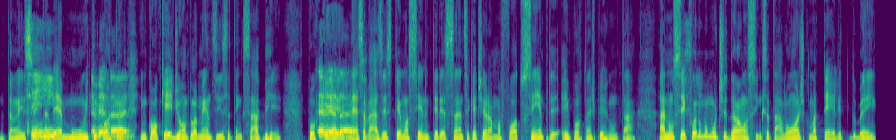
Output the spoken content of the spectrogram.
Então isso Sim, aí também é muito é importante. Verdade. Em qualquer idioma, pelo menos isso você tem que saber. Porque é né, você vai, às vezes tem uma cena interessante, você quer tirar uma foto, sempre é importante perguntar. A não ser que Sim. for numa multidão, assim, que você está longe, com uma tele, tudo bem.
